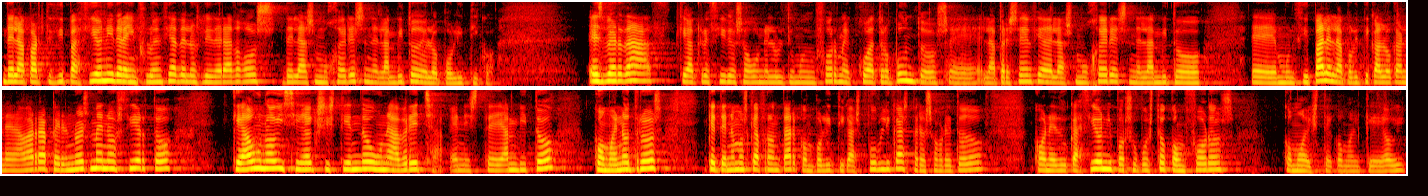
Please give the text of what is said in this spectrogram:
de la participación y de la influencia de los liderazgos de las mujeres en el ámbito de lo político. Es verdad que ha crecido, según el último informe, cuatro puntos eh, la presencia de las mujeres en el ámbito eh, municipal, en la política local de Navarra, pero no es menos cierto que aún hoy sigue existiendo una brecha en este ámbito, como en otros, que tenemos que afrontar con políticas públicas, pero sobre todo con educación y, por supuesto, con foros como este, como el que hoy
